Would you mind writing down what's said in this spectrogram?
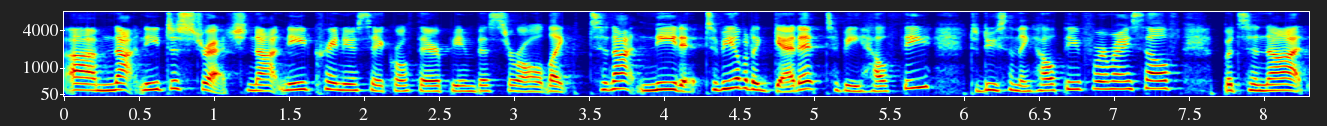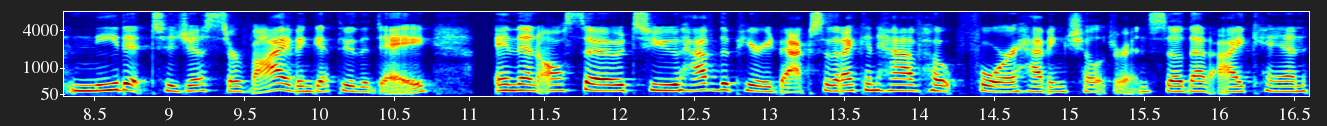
um, not need to stretch, not need craniosacral therapy and visceral, like to not need it, to be able to get it, to be healthy, to do something healthy for myself, but to not need it to just survive and get through the day and then also to have the period back so that I can have hope for having children, so that I can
